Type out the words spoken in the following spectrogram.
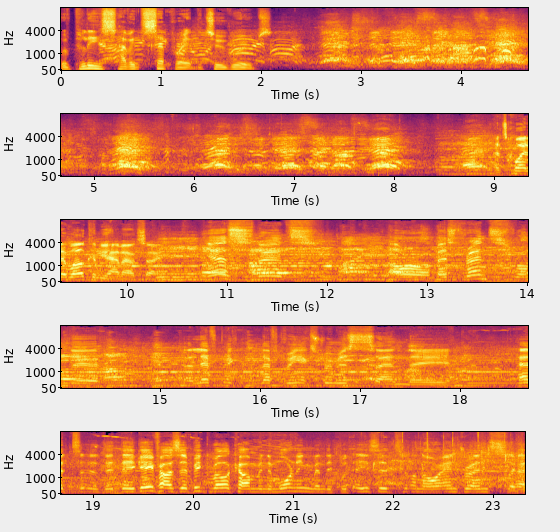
with police having to separate the two groups. That's quite a welcome you have outside. Yes, that's our best friends from the uh, left left wing extremists, and they had they gave us a big welcome in the morning when they put acid on our entrance. They put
